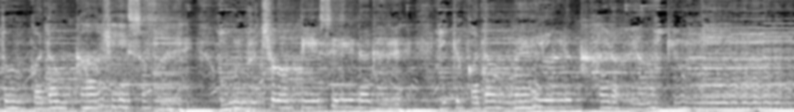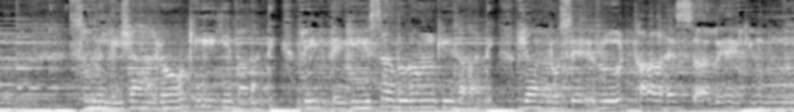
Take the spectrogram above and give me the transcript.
दो कदम का ये सफ़र है, उम्र छोटी सी डगर है, एक कदम में लड़खड़ाया यारों की ये बातें बीतेगी सब गम की रातें, यारों से रूठा है साले क्यों?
